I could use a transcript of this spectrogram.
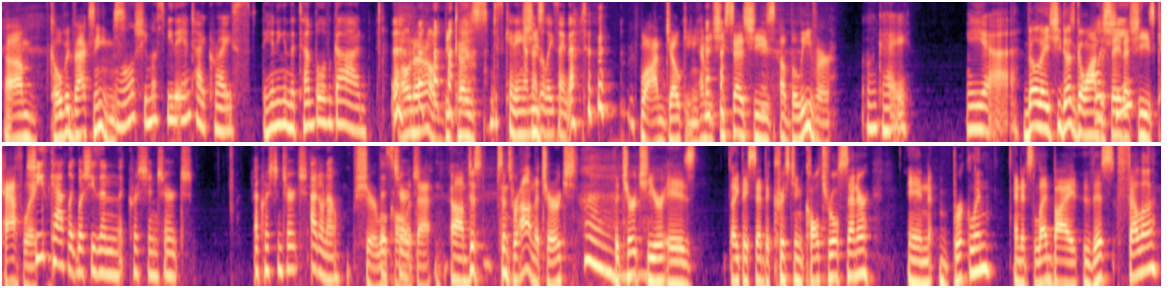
um, covid vaccines. Well, she must be the Antichrist standing in the temple of God. Oh no, no, no! Because I'm just kidding. I'm not really saying that. well, I'm joking. I mean, she says she's a believer, okay. Yeah. though they she does go on Well, to say that she's- Catholic. She's Catholic, but she's in the Christian church. A Christian church? I don't know. sure, we'll this call church. it that. Um, just since we're on the church, the church here is, like they said, the Christian Cultural Center in Brooklyn, and it's led by this fella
